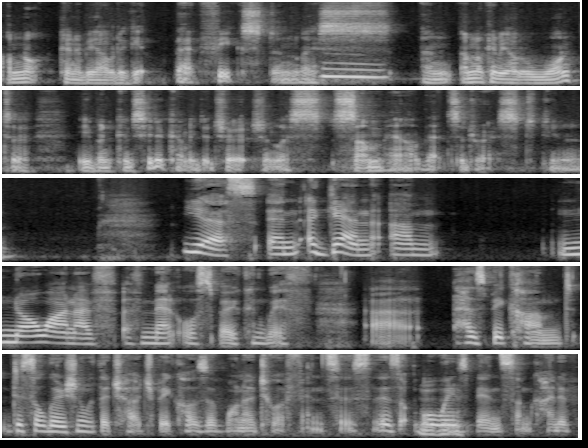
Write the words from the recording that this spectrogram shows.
I'm not going to be able to get that fixed unless, mm. and I'm not going to be able to want to even consider coming to church unless somehow that's addressed, you know? Yes. And again, um, no one I've, I've, met or spoken with uh, has become disillusioned with the church because of one or two offences. There's mm-hmm. always been some kind of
